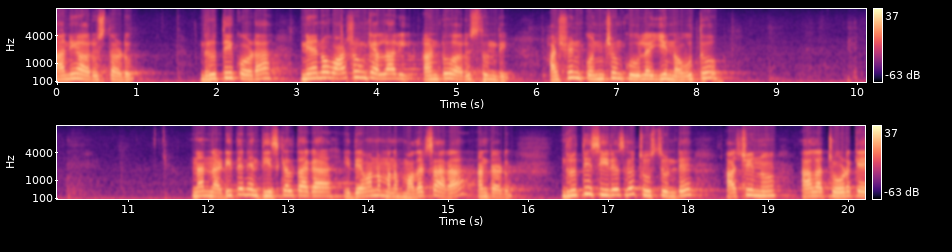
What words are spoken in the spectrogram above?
అని అరుస్తాడు. ధృతి కూడా నేను వాష్రూమ్కి వెళ్ళాలి అంటూ అరుస్తుంది. అశ్విన్ కొంచెం కూల్ అయ్యి నవ్వుతూ నన్ను అడిగితే నేను తీసుకెళ్తాగా? ఇదేమన్నా మనకు మొదటిసారా? అంటాడు. ధృతి సీరియస్గా చూస్తుంటే అశ్విన్ అలా చూడకే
